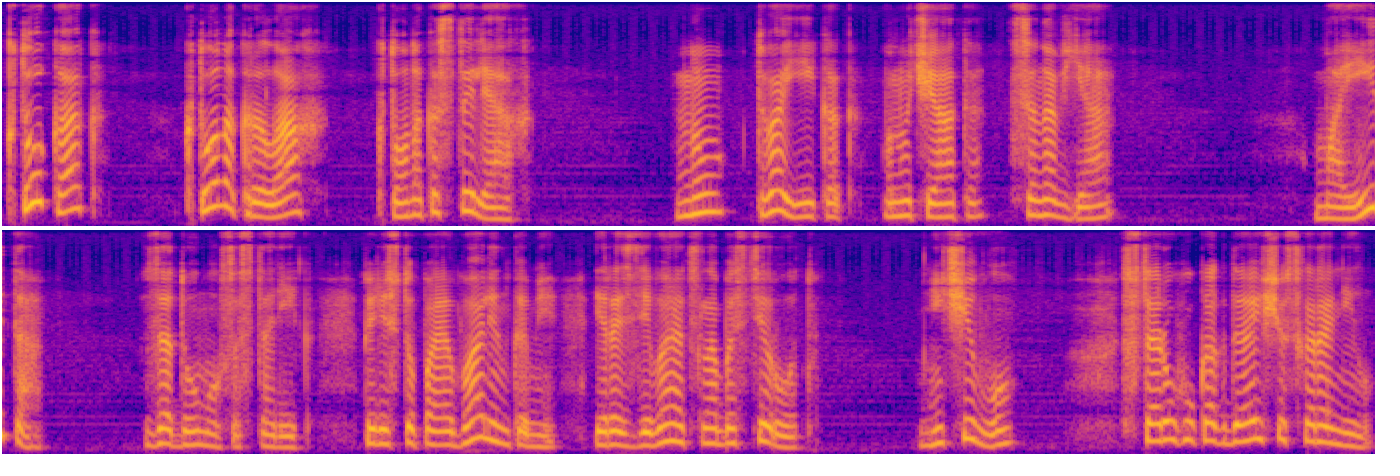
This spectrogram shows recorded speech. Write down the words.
Кто как, кто на крылах, кто на костылях». Ну, твои как, внучата, сыновья. Мои-то? Задумался старик, переступая валенками и раздевая от слабости рот. Ничего. Старуху когда еще схоронил?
